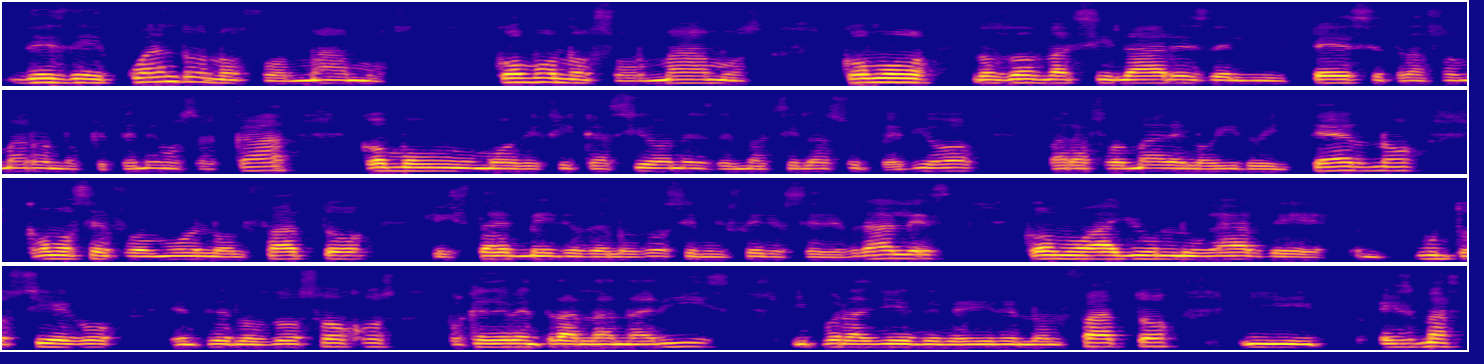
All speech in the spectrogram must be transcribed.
desde cuándo nos formamos, cómo nos formamos, cómo los dos maxilares del pez se transformaron en lo que tenemos acá, cómo hubo modificaciones del maxilar superior para formar el oído interno, cómo se formó el olfato que está en medio de los dos hemisferios cerebrales, cómo hay un lugar de punto ciego entre los dos ojos, porque debe entrar la nariz y por allí debe ir el olfato. Y es más,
